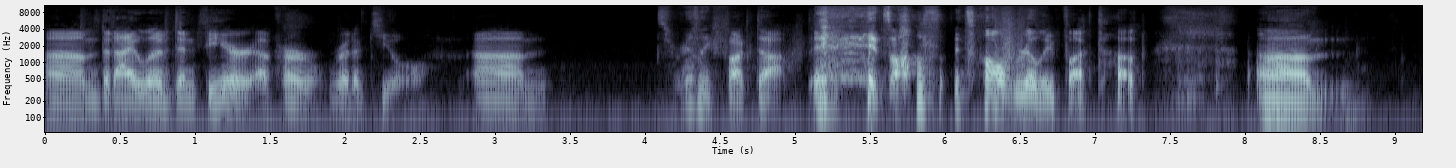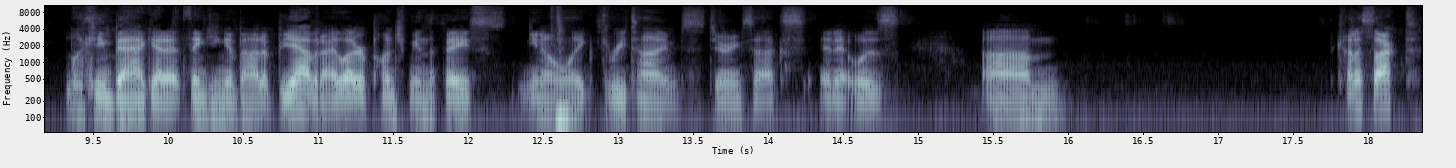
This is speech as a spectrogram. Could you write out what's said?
um, that I lived in fear of her ridicule. Um, it's really fucked up. it's all it's all really fucked up. Um, looking back at it, thinking about it, but yeah, but I let her punch me in the face, you know, like three times during sex, and it was, um, kind of sucked.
